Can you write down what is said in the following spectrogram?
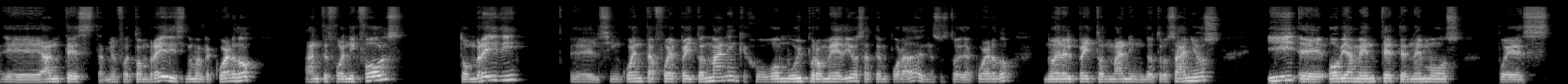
eh, antes también fue Tom Brady, si no me recuerdo, antes fue Nick Foles, Tom Brady, el 50 fue Peyton Manning, que jugó muy promedio esa temporada, en eso estoy de acuerdo, no era el Peyton Manning de otros años, y obviamente tenemos pues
